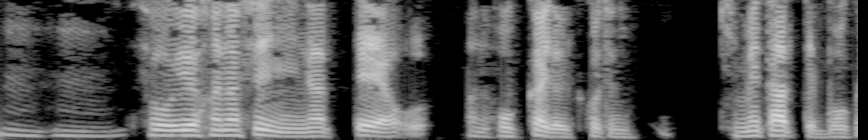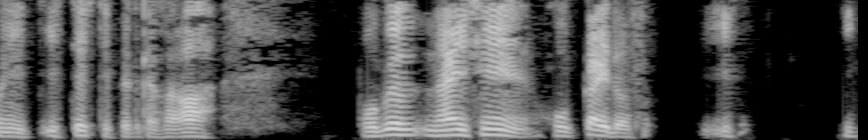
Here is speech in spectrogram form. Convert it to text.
うんうん。そういう話になって、おあの北海道行くことに決めたって僕に言ってきてくれたから、あ僕内心北海道いい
